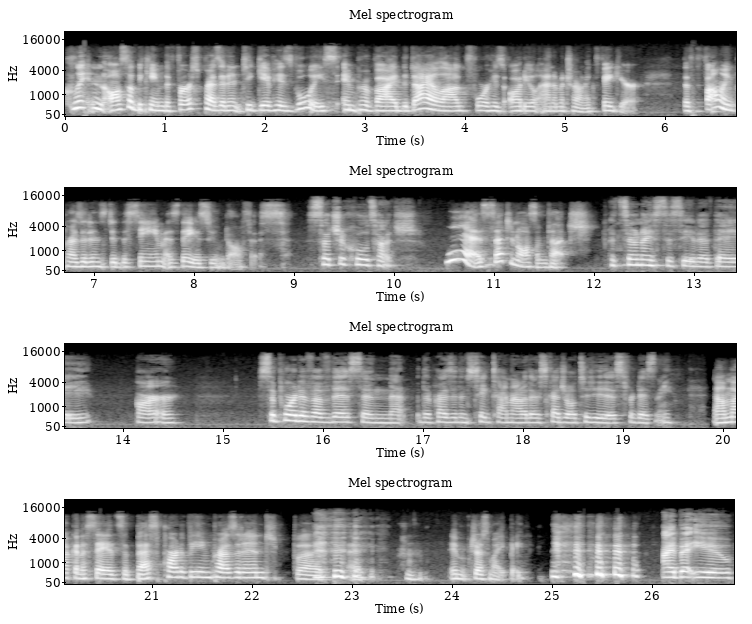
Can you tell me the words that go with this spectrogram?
Clinton also became the first president to give his voice and provide the dialogue for his audio animatronic figure. The following presidents did the same as they assumed office. Such a cool touch. Yeah, such an awesome touch. It's so nice to see that they are supportive of this and that the presidents take time out of their schedule to do this for Disney. Now, I'm not going to say it's the best part of being president, but it just might be. I bet you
